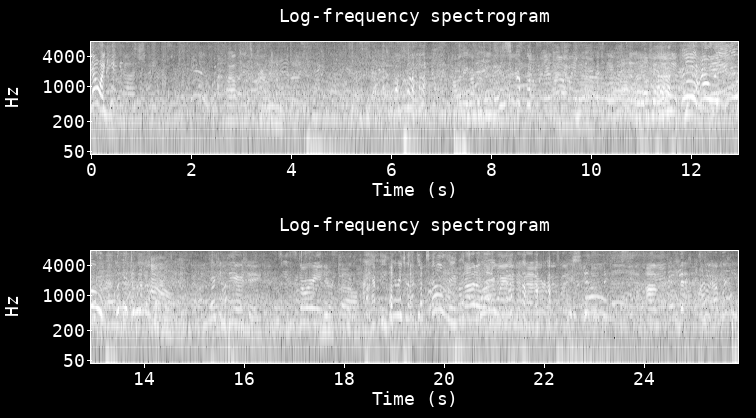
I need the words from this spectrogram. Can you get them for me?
No, I can't get. Well, it's okay. How are they going to do this? Hey, how are you? What are you doing now? Working DOD. Story in itself. I have to hear it. You have to tell me. What's Not a lot of women in that organization. um, the, I, I'm working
